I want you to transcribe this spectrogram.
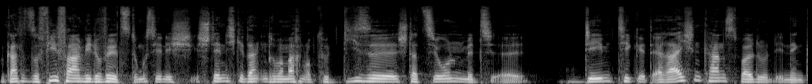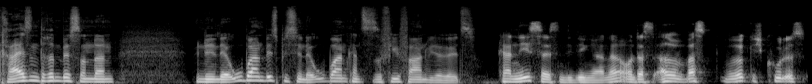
und kannst dann so viel fahren, wie du willst. Du musst dir nicht ständig Gedanken drüber machen, ob du diese Station mit äh, dem Ticket erreichen kannst, weil du in den Kreisen drin bist, sondern wenn du in der U-Bahn bist, bist du in der U-Bahn, kannst du so viel fahren, wie du willst. Canis heißen die Dinger, ne? Und das, also was wirklich cool ist,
